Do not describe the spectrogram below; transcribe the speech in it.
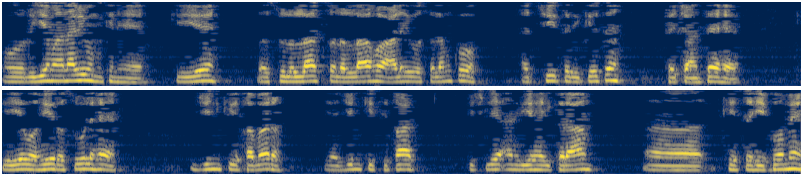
اور یہ معنی بھی ممکن ہے کہ یہ رسول اللہ صلی اللہ علیہ وسلم کو اچھی طریقے سے پہچانتے ہیں کہ یہ وہی رسول ہے جن کی خبر یا جن کی صفات پچھلے انبیاء کرام کے صحیفوں میں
